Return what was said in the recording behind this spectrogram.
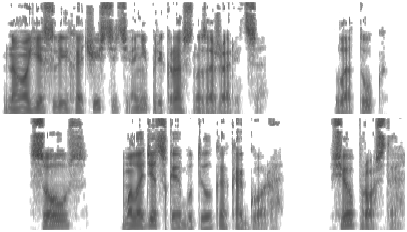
но если их очистить, они прекрасно зажарятся. Латук, соус, молодецкая бутылка Кагора. Все просто.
